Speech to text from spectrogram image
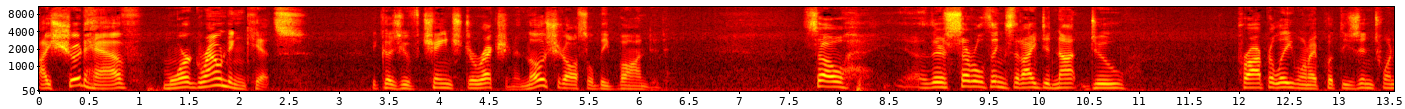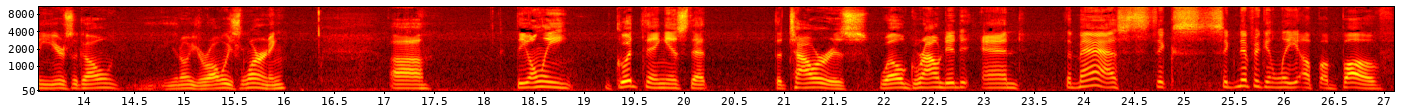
I should have more grounding kits because you've changed direction and those should also be bonded. So uh, there's several things that I did not do properly when I put these in 20 years ago. You know, you're always learning. Uh, the only good thing is that the tower is well grounded and the mast sticks significantly up above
